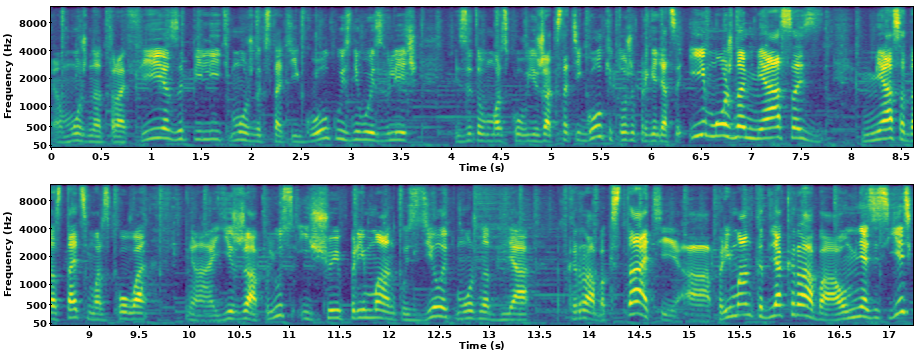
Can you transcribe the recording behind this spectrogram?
А, можно трофея запилить. Можно, кстати, иголку из него извлечь. Из этого морского ежа. Кстати, иголки тоже пригодятся. И можно мясо, мясо достать с морского а, ежа. Плюс еще и приманку сделать можно для краба. Кстати, а, приманка для краба. А у меня здесь есть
